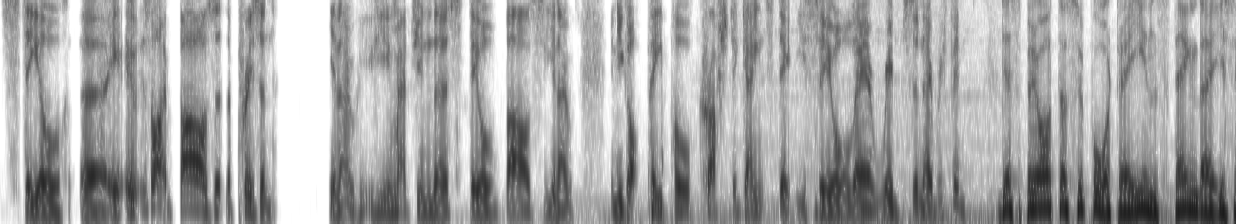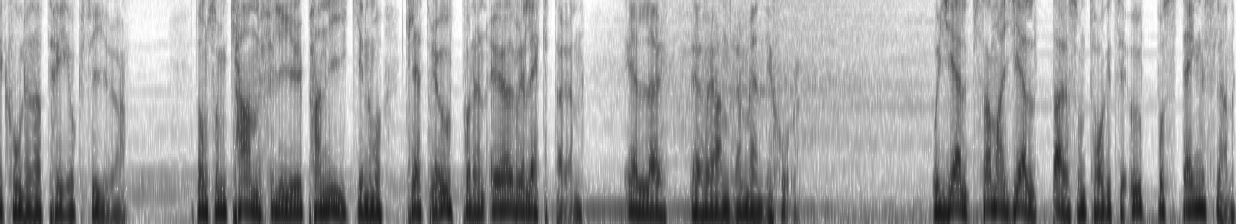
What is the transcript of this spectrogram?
steel. Uh, it, it was like bars at the prison. You know, if you imagine the steel bars, you know, and you got people crushed against it, you see all their ribs and everything. Desperata supportrar är instängda i sektionerna 3 och 4. De som kan flyr i panik genom att klättra upp på den övre läktaren eller över andra människor. Och hjälpsamma hjältar som tagit sig upp på stängslen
